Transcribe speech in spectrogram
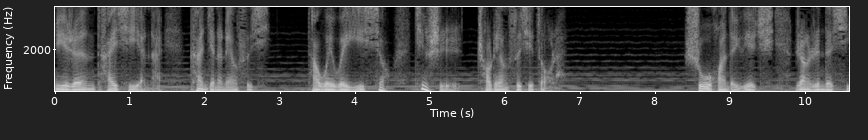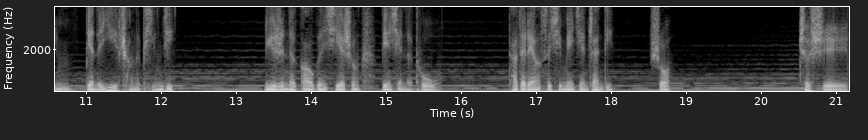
女人抬起眼来，看见了梁思琪，她微微一笑，竟是朝梁思琪走来。舒缓的乐曲让人的心变得异常的平静。女人的高跟鞋声便显得突兀。他在梁思琪面前站定，说：“这是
